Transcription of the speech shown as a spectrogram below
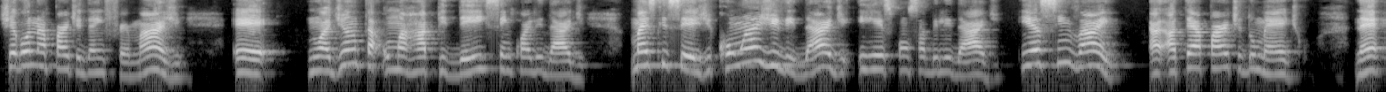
Chegou na parte da enfermagem, é, não adianta uma rapidez sem qualidade, mas que seja com agilidade e responsabilidade. E assim vai, a, até a parte do médico né?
